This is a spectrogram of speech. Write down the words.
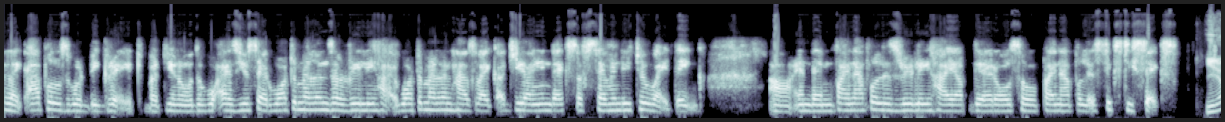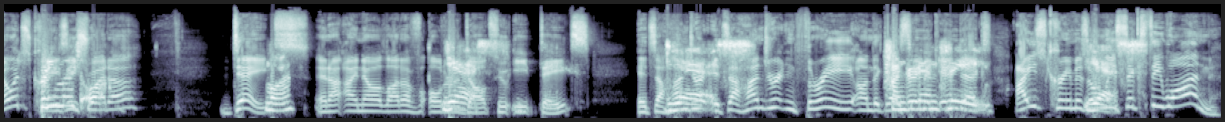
like apples would be great but you know the as you said watermelons are really high. Watermelon has like a gi index of 72 i think. Uh, and then pineapple is really high up there also. Pineapple is 66 you know what's crazy shweta dates, More? and I, I, know a lot of older yes. adults who eat dates. It's a hundred. Yes. It's a hundred and three on the glycemic index. Ice cream is yes. only sixty-one.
